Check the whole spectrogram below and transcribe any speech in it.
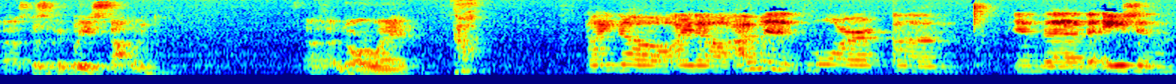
uh, specifically Scotland, uh, Norway. I know, I know. I went more um, in the, the Asian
